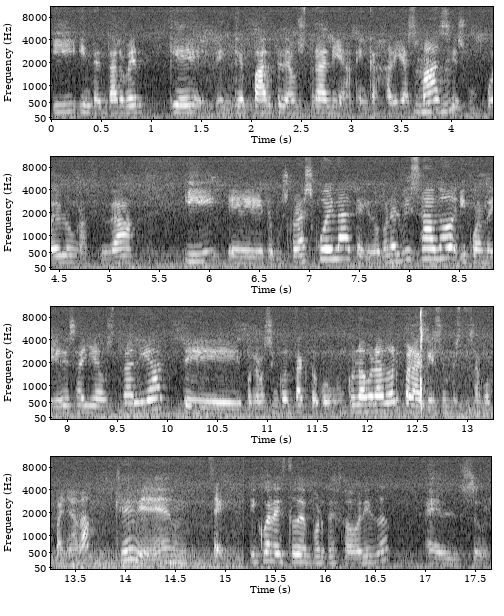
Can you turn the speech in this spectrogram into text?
y intentar ver qué, en qué parte de Australia encajarías más, si es un pueblo, una ciudad. Y eh, te busco la escuela, te ayudo con el visado y cuando llegues allí a Australia te ponemos en contacto con un colaborador para que siempre estés acompañada. ¡Qué bien! Sí, ¿Y cuál es tu deporte favorito? El surf.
